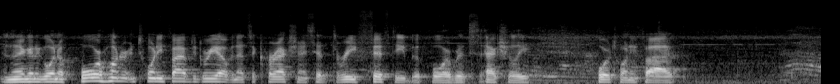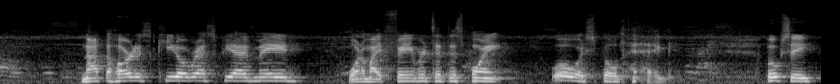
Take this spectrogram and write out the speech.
And they're gonna go in a 425 degree oven. That's a correction. I said 350 before, but it's actually 425. Not the hardest keto recipe I've made. One of my favorites at this point. Whoa, I spilled the egg. Oopsie.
